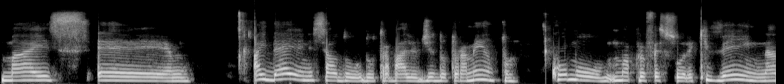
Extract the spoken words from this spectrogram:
Mas é, a ideia inicial do, do trabalho de doutoramento como uma professora que vem né,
